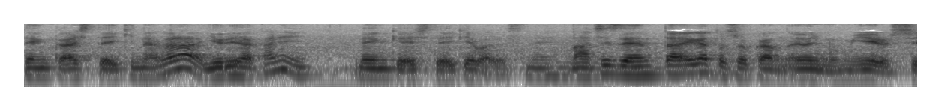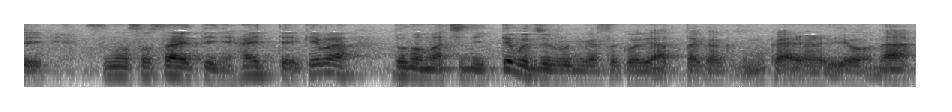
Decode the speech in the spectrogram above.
展開していきながら緩やかに連携していけばですね街全体が図書館のようにも見えるしそのソサエティに入っていけばどの街に行っても自分がそこであったかく迎えられるような、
